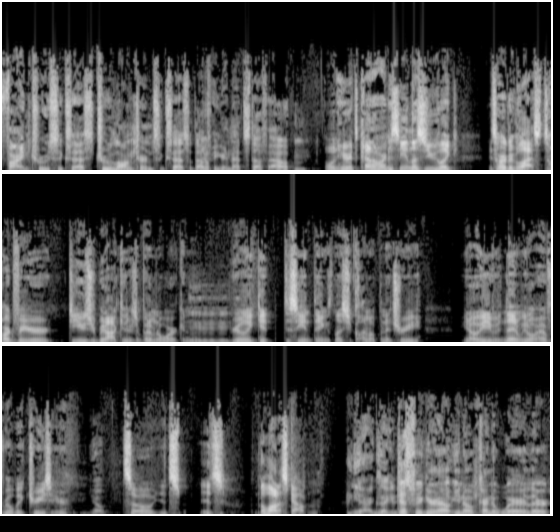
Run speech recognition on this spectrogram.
find true success, true long term success without figuring that stuff out. And Well, and here it's kind of hard to see unless you like. It's hard to glass. It's hard for your to use your binoculars and put them to work and Mm-hmm. really get to seeing things unless you climb up in a tree. You know, even then we don't have real big trees here, know, so it's it's a lot of scouting. Yeah, exactly. Just figuring out, you know, kind of where they're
